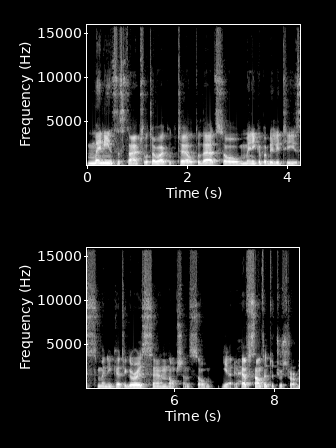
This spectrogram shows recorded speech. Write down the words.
many instance types, whatever I could tell to that. So many capabilities, many categories and options. So yeah, you have something to choose from.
